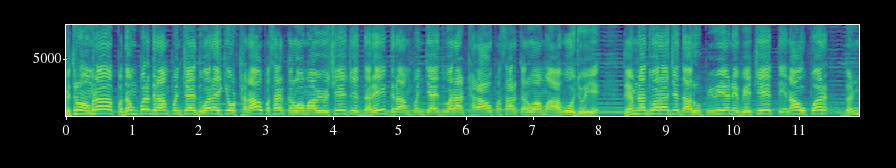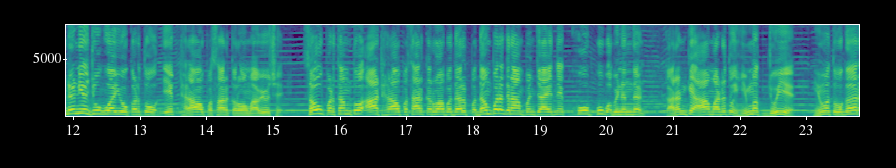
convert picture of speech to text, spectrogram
મિત્રો, હમણાં પદમપર ગ્રામ પંચાયત દ્વારા એક એવો ઠરાવ પસાર કરવામાં આવ્યો છે જે દરેક ગ્રામ પંચાયત દ્વારા ઠરાવ પસાર કરવામાં આવવો જોઈએ. તેમના દ્વારા જે દારૂ પીવે અને વેચે તેના ઉપર દંડનીય જોગવાઈઓ કરતો એક ઠરાવ પસાર કરવામાં આવ્યો છે. સૌ પ્રથમ તો આ ઠરાવ પસાર કરવા બદલ પદમપર ગ્રામ પંચાયતને ખૂબ ખૂબ અભિનંદન. કારણ કે આ માટે તો હિંમત જોઈએ. હિંમત વગર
